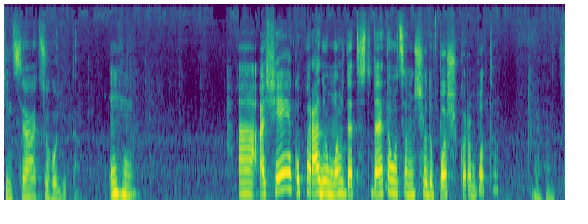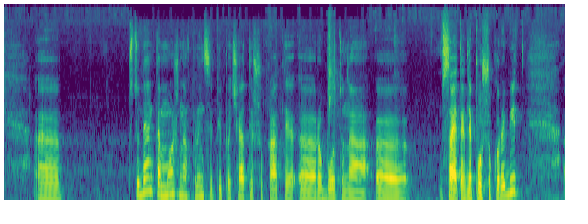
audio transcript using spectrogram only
кінця цього літа. Угу. А, а ще яку пораду ви можете дати студентам щодо пошуку роботи? Мгм. Студентам можна, в принципі, почати шукати е, роботу на е, сайтах для пошуку робіт, е,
